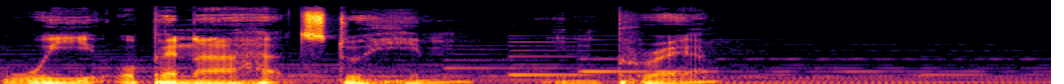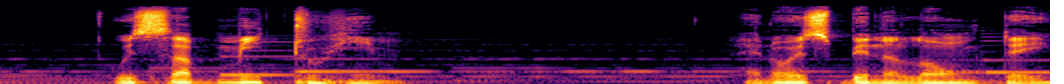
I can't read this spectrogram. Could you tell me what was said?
We open our hearts to Him in prayer we submit to Him. I know it's been a long day.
